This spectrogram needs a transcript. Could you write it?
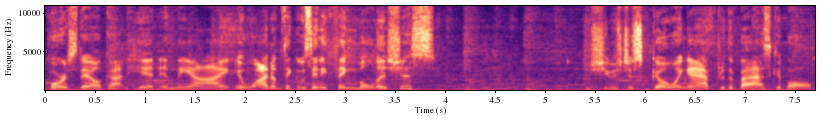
Corosdale got hit in the eye. It, I don't think it was anything malicious. She was just going after the basketball.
